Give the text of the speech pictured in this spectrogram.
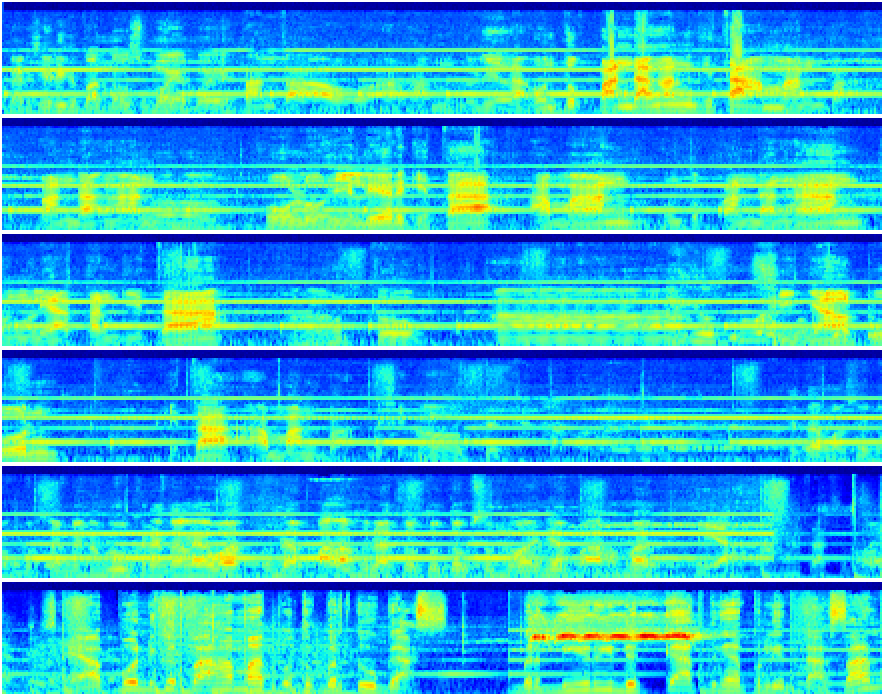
Dari sini kepantau semua ya Pak ya? Pantau, alhamdulillah. Untuk pandangan kita aman Pak. Pandangan Oh, hulu hilir kita aman. Untuk pandangan penglihatan kita, oh. untuk eh, Ayo, sinyal pun kita aman Pak di sini. Oke. Kita masih nunggu. Sambil nunggu kereta lewat, udah palang sudah tutup semuanya Pak Ahmad. Ya. Saya pun ikut Pak Ahmad untuk bertugas. Berdiri dekat dengan perlintasan,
